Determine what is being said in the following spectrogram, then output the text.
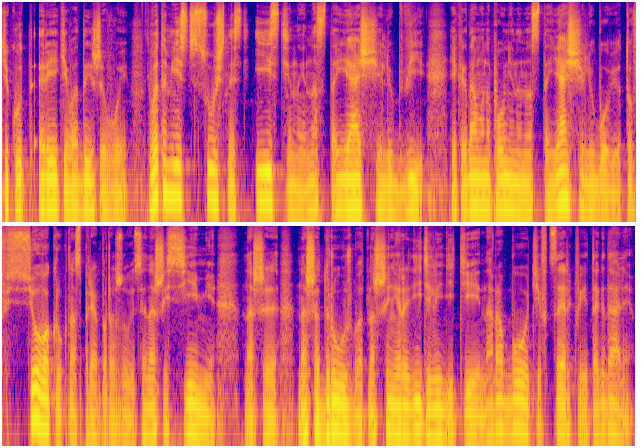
текут реки воды живой. В этом есть сущность истины, настоящей любви. И когда мы наполнены настоящей любовью, то все вокруг нас преобразуется. И наши семьи, наши, наша дружба, отношения родителей и детей, на работе, в церкви и так далее.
